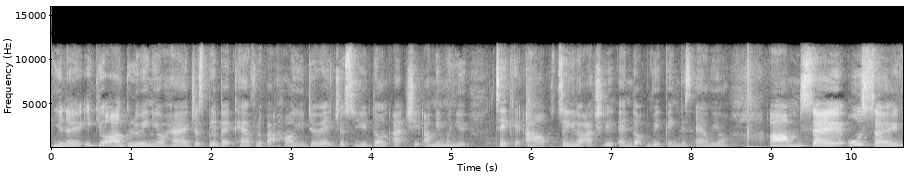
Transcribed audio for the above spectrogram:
You know if you are gluing your hair just be a bit careful about how you do it just so you don't actually i mean when you take it out so you don't actually end up ripping this area. Um so also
